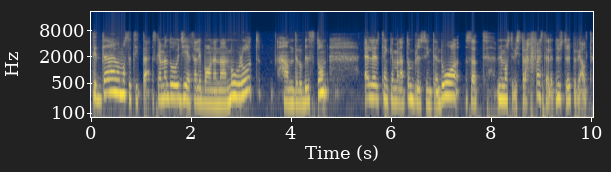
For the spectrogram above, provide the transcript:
Det är där man måste titta. Ska man då ge talibanerna en morot, handel och bistånd? Eller tänker man att de bryr sig inte ändå så att nu måste vi straffa istället, nu stryper vi allt.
